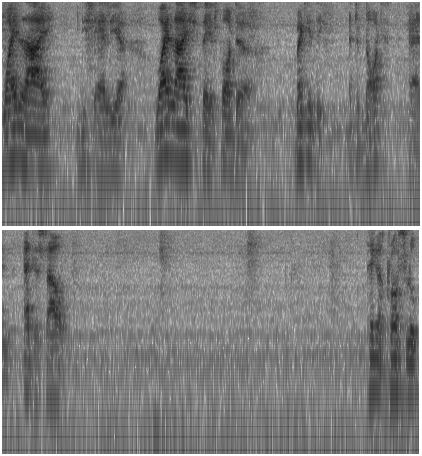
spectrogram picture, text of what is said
white line in this area. White line stays for the magnetic at the north and at the south. Take a close look.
